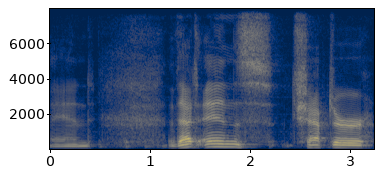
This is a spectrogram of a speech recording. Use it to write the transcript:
and that ends chapter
